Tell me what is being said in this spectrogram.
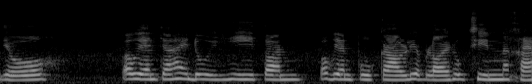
เดี๋ยวป้าเวียนจะให้ดูอีกทีตอนป้าเวียนปูกาวเรียบร้อยทุกชิ้นนะคะ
